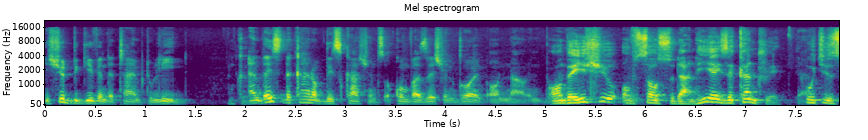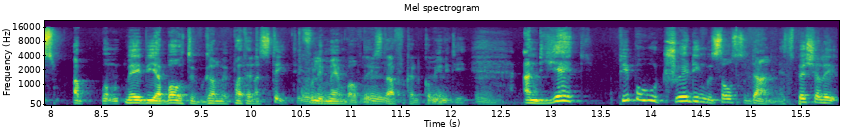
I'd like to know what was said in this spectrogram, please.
he should be given the time to lead. Okay. And this is the kind of discussions or conversation going on now. on the issue of South Sudan, here is a country yeah. which is uh, maybe about to become a partner state, a fully mm. member of the mm. East African community. Mm. And yet, people who are trading with South Sudan, especially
